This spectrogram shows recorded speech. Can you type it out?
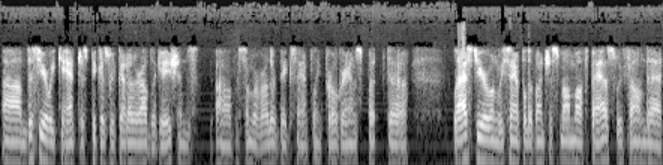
Um, this year we can't just because we've got other obligations uh, with some of our other big sampling programs, but uh, last year when we sampled a bunch of smallmouth bass, we found that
